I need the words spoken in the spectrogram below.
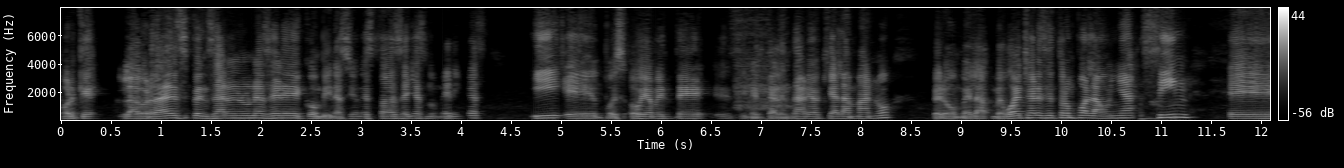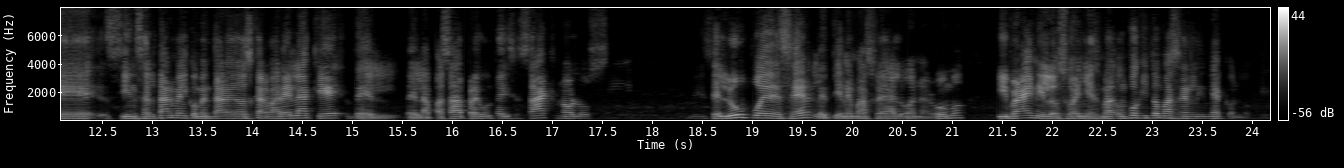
porque la verdad es pensar en una serie de combinaciones, todas ellas numéricas, y eh, pues obviamente eh, sin el calendario aquí a la mano, pero me, voy a echar ese trompo a la uña sin, eh, sin saltarme el comentario de Oscar Varela, que del, de la pasada pregunta dice, Zach, no lo sé. Dice, Lu puede ser, le tiene más fe a Lu Anarumo, y Brian y los sueños, un poquito más en línea con lo que,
